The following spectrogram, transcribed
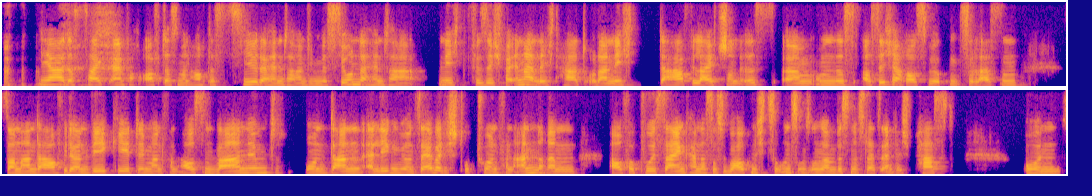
ja, das zeigt einfach oft, dass man auch das Ziel dahinter und die Mission dahinter nicht für sich verinnerlicht hat oder nicht da vielleicht schon ist, ähm, um das aus sich heraus wirken zu lassen, sondern da auch wieder einen Weg geht, den man von außen wahrnimmt. Und dann erlegen wir uns selber die Strukturen von anderen auf, obwohl es sein kann, dass das überhaupt nicht zu uns und unserem Business letztendlich passt. Und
